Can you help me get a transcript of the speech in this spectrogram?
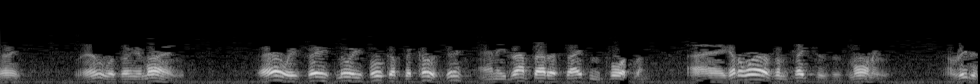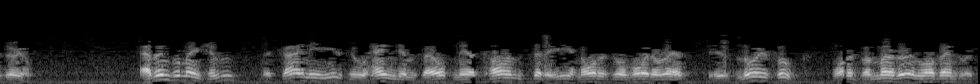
Right. Well, what's on your mind? Well, we traced Louis Fook up the coast, eh? And he dropped out of sight in Portland. I got a wire from Texas this morning. I'll read it to you. Have information the Chinese who hanged himself near Corn City in order to avoid arrest is Louis Fook, wanted for murder in Los Angeles.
